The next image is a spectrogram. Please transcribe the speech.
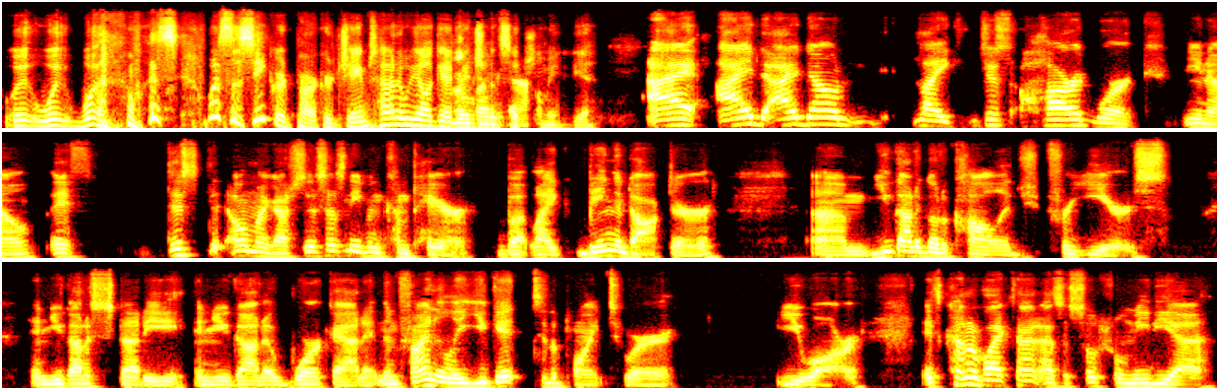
What, what, what's what's the secret, Parker James? How do we all get oh rich on social media? I I I don't like just hard work. You know, if this oh my gosh, this doesn't even compare. But like being a doctor, um, you got to go to college for years and you got to study and you got to work at it. And then finally, you get to the point where you are. It's kind of like that as a social media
